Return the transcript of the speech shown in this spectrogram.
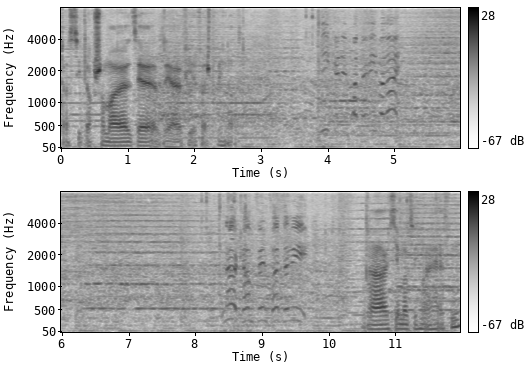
Das sieht doch schon mal sehr, sehr vielversprechend aus. Na, hier muss ich mal helfen.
